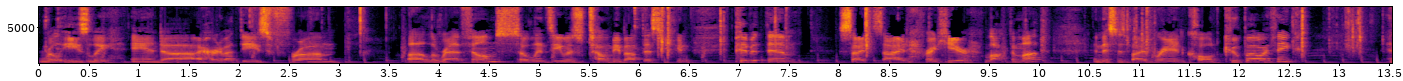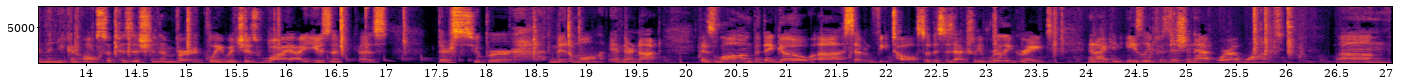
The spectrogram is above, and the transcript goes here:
real easily. And uh, I heard about these from uh, Larev Films. So Lindsay was telling me about this. You can pivot them side to side right here, lock them up. And this is by a brand called Kupo, I think. And then you can also position them vertically, which is why I use them because they're super minimal and they're not as long, but they go uh, seven feet tall. So this is actually really great and I can easily position that where I want. Um,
